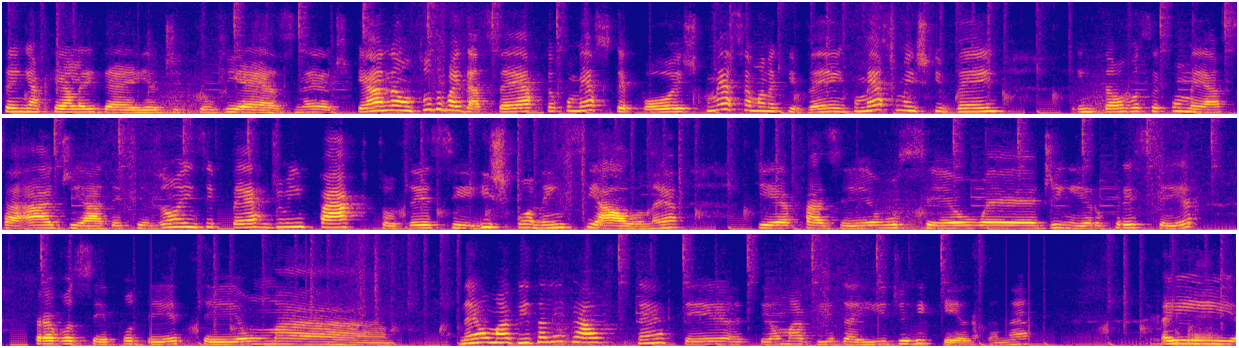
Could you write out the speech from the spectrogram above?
tem aquela ideia de que o viés, né? De que, ah, não, tudo vai dar certo, eu começo depois, começa semana que vem, começa o mês que vem. Então, você começa a adiar decisões e perde o impacto desse exponencial, né? Que é fazer o seu é, dinheiro crescer para você poder ter uma, né, uma vida legal, né? Ter, ter uma vida aí de riqueza, né? E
